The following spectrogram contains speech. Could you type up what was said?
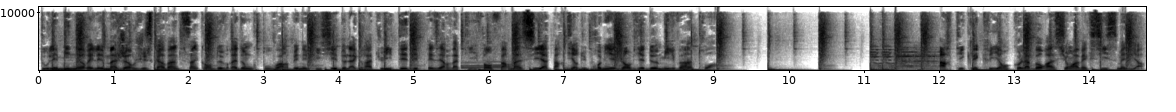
Tous les mineurs et les majeurs jusqu'à 25 ans devraient donc pouvoir bénéficier de la gratuité des préservatifs en pharmacie à partir du 1er janvier 2023. Article écrit en collaboration avec 6 médias.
